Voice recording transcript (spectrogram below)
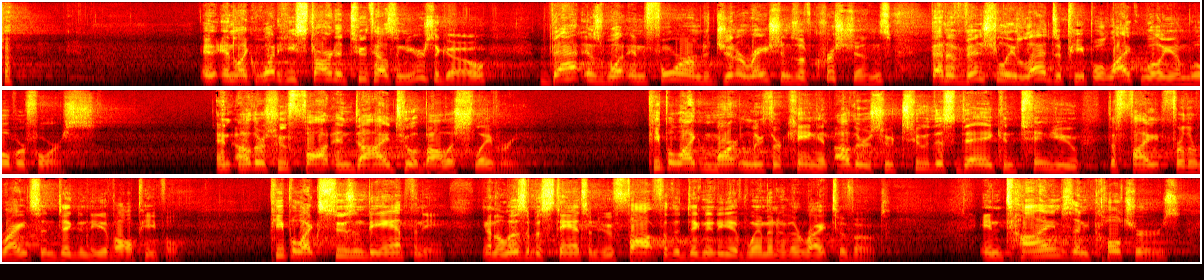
and, and, like what he started 2,000 years ago, that is what informed generations of Christians that eventually led to people like William Wilberforce and others who fought and died to abolish slavery. People like Martin Luther King and others who to this day continue the fight for the rights and dignity of all people. People like Susan B. Anthony and Elizabeth Stanton who fought for the dignity of women and their right to vote. In times and cultures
